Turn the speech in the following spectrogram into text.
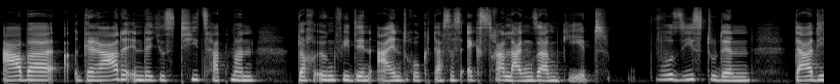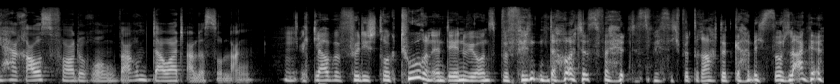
Aber gerade in der Justiz hat man doch irgendwie den Eindruck, dass es extra langsam geht. Wo siehst du denn da die Herausforderung? Warum dauert alles so lang? Ich glaube, für die Strukturen, in denen wir uns befinden, dauert es verhältnismäßig betrachtet gar nicht so lange.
